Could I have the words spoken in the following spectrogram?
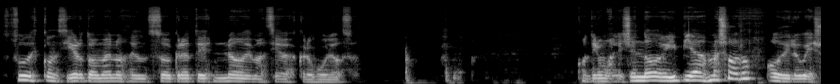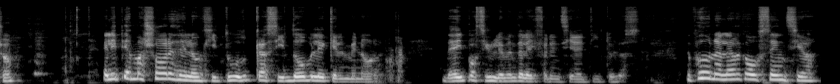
su desconcierto a manos de un Sócrates no demasiado escrupuloso. Continuamos leyendo Hipias mayor o de lo bello. El Hipias mayor es de longitud casi doble que el menor, de ahí posiblemente la diferencia de títulos. Después de una larga ausencia,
